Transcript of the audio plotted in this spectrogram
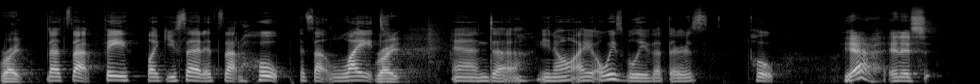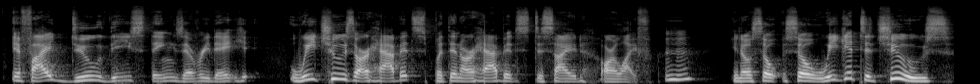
Right. That's that faith, like you said, it's that hope, it's that light. Right. And, uh, you know, I always believe that there's hope. Yeah, and it's if I do these things every day, we choose our habits, but then our habits decide our life. Mm-hmm. You know, so so we get to choose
